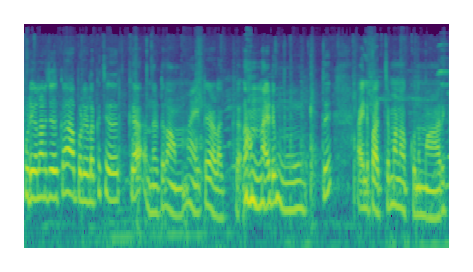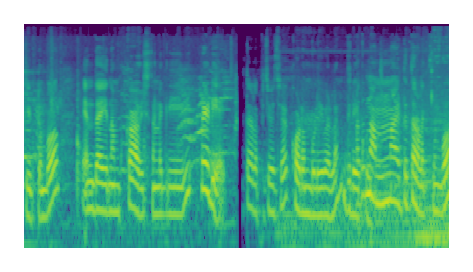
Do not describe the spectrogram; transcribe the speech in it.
പൊടികളാണ് ചേർക്കുക. ആ പൊടികളൊക്കെ ചേർക്കുക. എന്നിട്ട് നന്നായിട്ട് ഇളക്കുക. നന്നായിട്ട് മൂത്ത് അതിന് പച്ചമണമൊക്കെ ഒന്ന് മാറി കിട്ടുമ്പോൾ എന്തായി? നമുക്ക് ആവശ്യത്തിനുള്ള ഗ്രേവി റെഡിയായി. തിളപ്പിച്ച് വെച്ച കുടംപുളി വെള്ളം ഇതിലേക്ക് അത് നന്നായിട്ട് തിളയ്ക്കുമ്പോൾ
